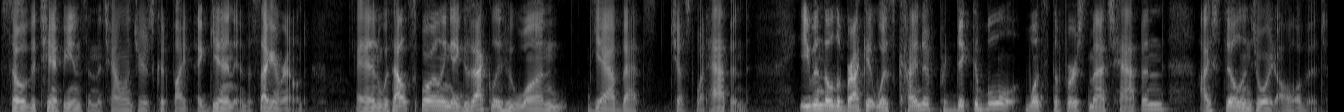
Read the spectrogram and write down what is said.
so the champions and the challengers could fight again in the second round. And without spoiling exactly who won, yeah, that's just what happened. Even though the bracket was kind of predictable once the first match happened, I still enjoyed all of it.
